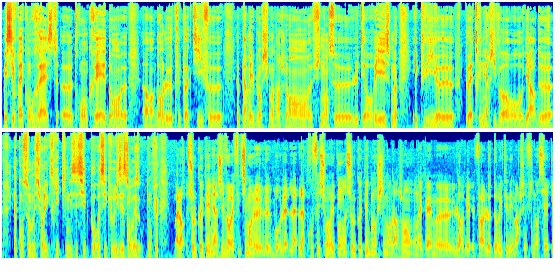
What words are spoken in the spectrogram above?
Mais c'est vrai qu'on reste euh, trop ancré dans euh, le cryptoactif, permet le blanchiment d'argent, finance le terrorisme, et puis peut être énergivore au regard de la consommation électrique qu'il nécessite pour sécuriser son réseau. Donc, alors sur le côté énergivore, effectivement, la, profession répond. Sur le côté blanchiment d'argent, on a quand même l'autorité des marchés financiers qui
